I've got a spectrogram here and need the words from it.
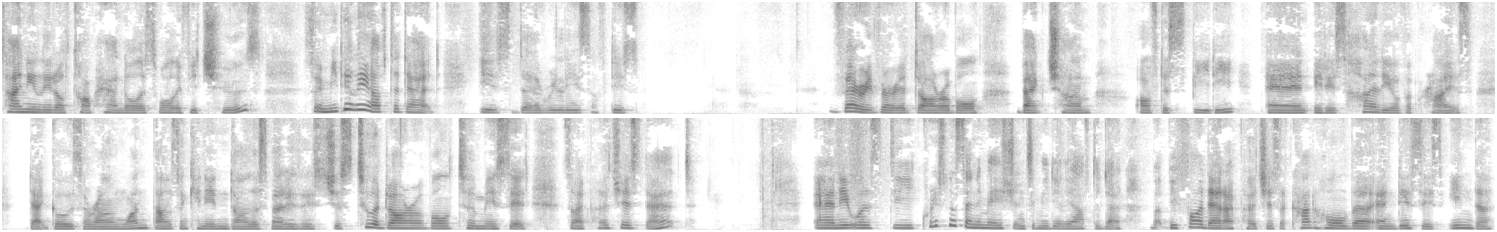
tiny little top handle as well if you choose so immediately after that is the release of this very, very adorable bag charm of the Speedy and it is highly overpriced. That goes around 1,000 Canadian dollars, but it is just too adorable to miss it. So I purchased that. and it was the Christmas animations immediately after that. But before that, I purchased a card holder, and this is in the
